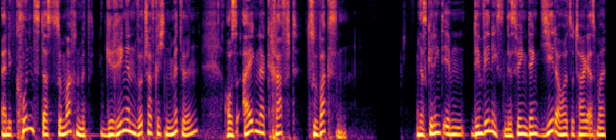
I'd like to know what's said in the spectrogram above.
eine Kunst, das zu machen, mit geringen wirtschaftlichen Mitteln aus eigener Kraft zu wachsen. Das gelingt eben dem wenigsten. Deswegen denkt jeder heutzutage erstmal,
